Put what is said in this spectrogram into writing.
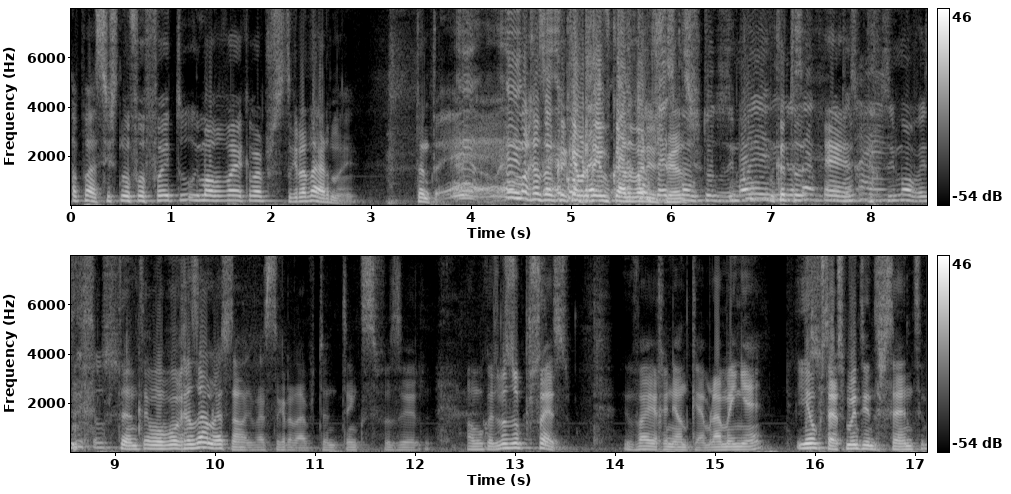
opá, se isto não for feito, o imóvel vai acabar por se degradar, não é? Portanto, é, é uma razão que a Câmara tem invocado várias vezes. com todos os imóveis, é é. com todos os imóveis, isso Portanto, é uma boa razão, não é? Senão ele vai se degradar, portanto tem que se fazer alguma coisa. Mas o processo vai à reunião de Câmara amanhã e é um processo muito interessante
